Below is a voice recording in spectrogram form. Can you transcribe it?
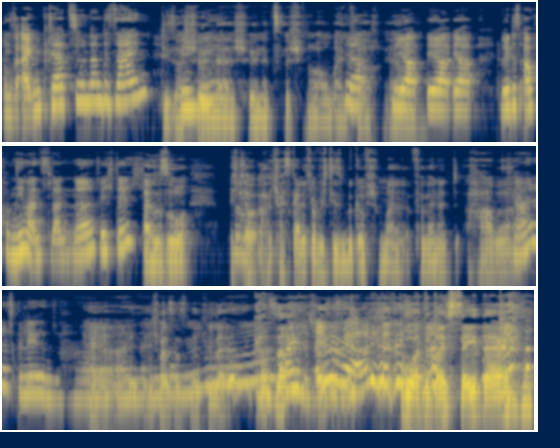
unsere eigene Kreation dann designen. Dieser Mhm. schöne, schöne Zwischenraum einfach. Ja, ja, ja. Du redest auch vom Niemandsland, ne? Richtig? Also so, ich So. glaube, ich weiß gar nicht, ob ich diesen Begriff schon mal verwendet habe. Ja, das gelesen. Äh, ich weiß es nicht. Vielleicht, kann sein. Ich Ich weiß bin es mir nicht. auch nicht. What did I say there?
